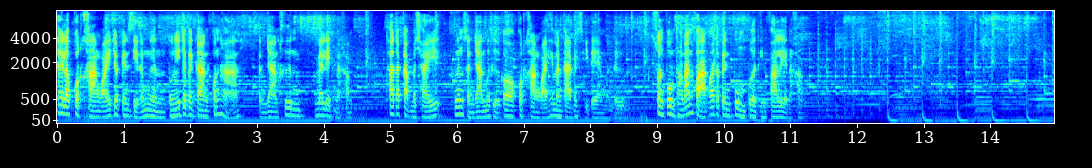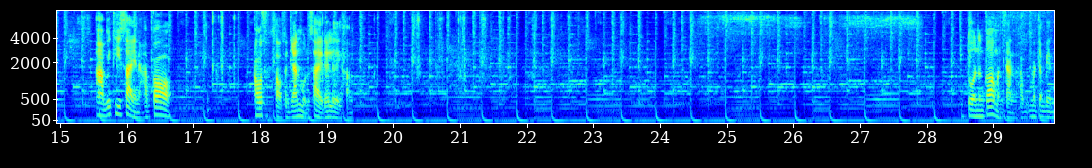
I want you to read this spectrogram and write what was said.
ให้เรากดค้างไว้จนเป็นสีน้ำเงิน ตรงนี้จะเป็นการค้นหาสัญญาณคลื่นแม่เหล็กนะครับ ถ้าจะกลับมาใช้คลื่นสัญญาณมือถือก็กดค้างไว้ให้มันกลายเป็นสีแดงเหมือนเดิม ส่วนปุ่มทางด้านขวาก็จะเป็นปุ่มเปิดอินฟราเรดนะครับวิธีใส่นะครับก็เอาเสาสัญญาณหมุนใส่ได้เลยครับ กตัวหนึ่งก็เหมือนกันครับ มันจะเป็น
